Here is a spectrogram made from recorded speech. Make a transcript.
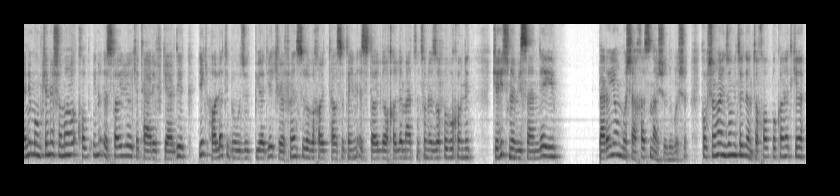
یعنی ممکنه شما خب این استایلی رو که تعریف کردید یک حالتی به وجود بیاد یک reference ی رو بخواید توسط این استایل داخل متنتون اضافه بکنید که هیچ نویسنده ای برای اون مشخص نشده باشه. خب شما اینجا می‌تونید انتخاب بکنید که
